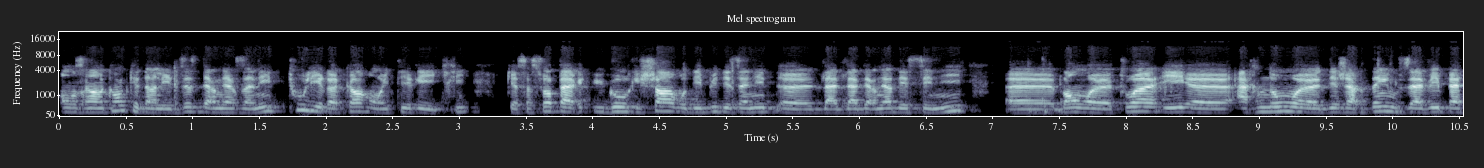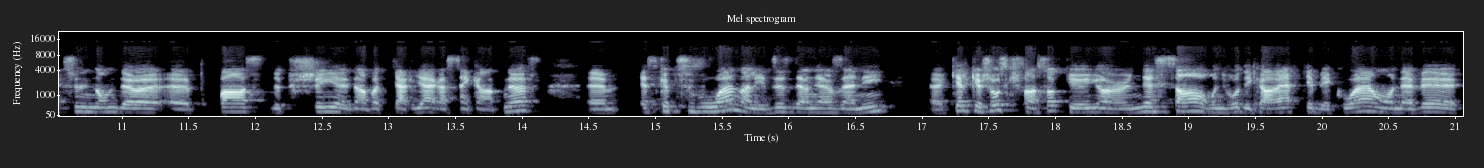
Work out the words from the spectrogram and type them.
on se rend compte que dans les dix dernières années, tous les records ont été réécrits, que ce soit par Hugo Richard au début des années de, la, dernière décennie. Euh, bon, euh, toi et Arnaud Desjardins, vous avez battu le nombre de passes de toucher dans votre carrière à 59. Est-ce que tu vois dans les dix dernières années quelque chose qui fait en sorte qu'il y a eu un essor au niveau des carrières québécois? On avait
